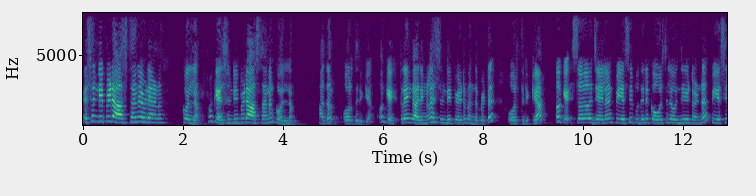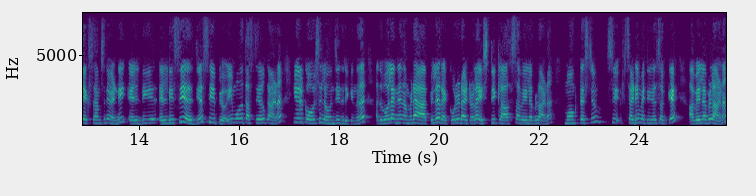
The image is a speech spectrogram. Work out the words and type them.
എസ് എൻ ഡി പിയുടെ ആസ്ഥാനം എവിടെയാണ്? Kollam. Okay S N D പിയുടെ ആസ്ഥാനം കൊല്ലം. അതും ഓർത്തിരിക്കുക. ഓക്കെ ഇത്രയും കാര്യങ്ങൾ എസ് എൻ ഡി പി ആയിട്ട് ബന്ധപ്പെട്ട് ഓർത്തിരിക്കുക. Okay so Jayalan P S C പുതിയൊരു കോഴ്സ് ലോഞ്ച് ചെയ്തിട്ടുണ്ട്. പി എസ് സി എക്സാംസിന് വേണ്ടി L D L D C L G S C P O ഈ മൂന്ന് തസ്തികൾക്കാണ് ഈ ഒരു കോഴ്സ് ലോഞ്ച് ചെയ്തിരിക്കുന്നത്. അതുപോലെ തന്നെ നമ്മുടെ ആപ്പിൽ റെക്കോർഡഡ് ആയിട്ടുള്ള എച്ച് ടി ക്ലാസ് അവൈലബിൾ ആണ്. മോക്ക് ടെസ്റ്റും സ്റ്റഡി മെറ്റീരിയൽസ് ഒക്കെ അവൈലബിൾ ആണ്.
